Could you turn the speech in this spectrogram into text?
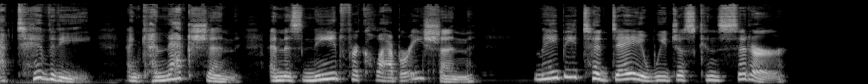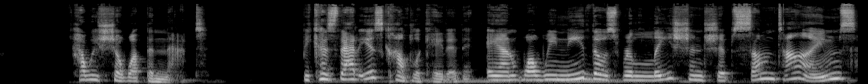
activity and connection and this need for collaboration, maybe today we just consider how we show up in that. Because that is complicated. And while we need those relationships, sometimes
